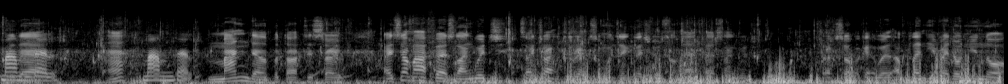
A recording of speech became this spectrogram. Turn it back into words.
Mandel. Huh? Mandel. Mandel potatis, sorry. Uh, It's not my first language. It's like trying to correct someone's English, but it's not their first language. So I sort of get away with it. I've plenty of red onion though.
